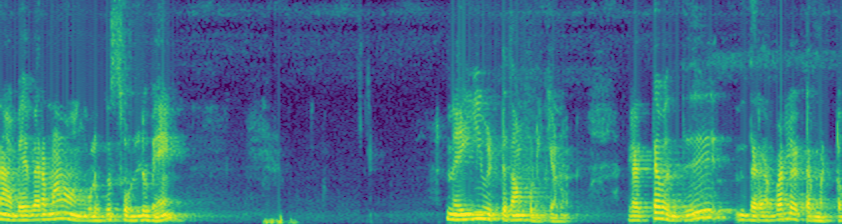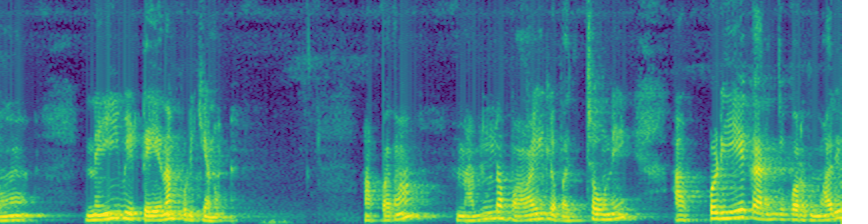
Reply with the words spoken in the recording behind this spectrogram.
நான் விவரமாக நான் உங்களுக்கு சொல்லுவேன். நெய் விட்டு தான் பிடிக்கணும். லட்டை வந்து இந்த ரவை லட்டை மட்டும் நெய் விட்டே தான் பிடிக்கணும். அப்போ தான் நல்ல வாயில் வச்சோடனே அப்படியே கரைஞ்சி போகிறது மாதிரி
